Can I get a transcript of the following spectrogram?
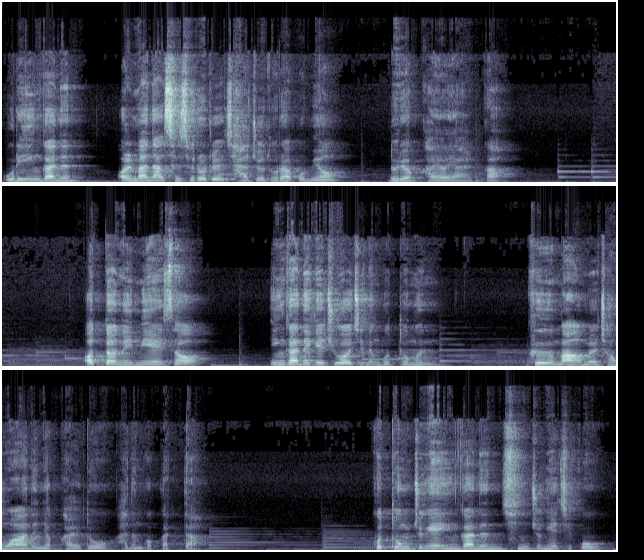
우리 인간은 얼마나 스스로를 자주 돌아보며 노력하여야 할까? 어떤 의미에서 인간에게 주어지는 고통은 그 마음을 정화하는 역할도 하는 것 같다. 고통 중에 인간은 신중해지고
